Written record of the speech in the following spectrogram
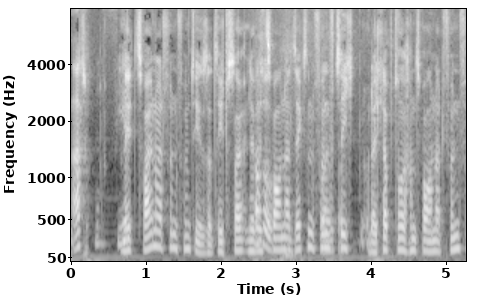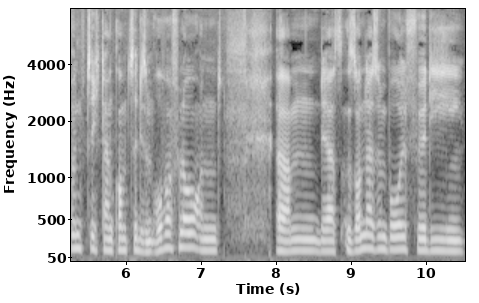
248 nee, 255 ist tatsächlich zwei- Level so. 256 oder ich glaube sogar schon 255, dann kommt zu diesem Overflow und ähm, das Sondersymbol für die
